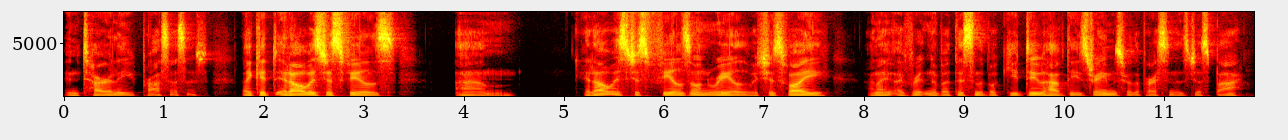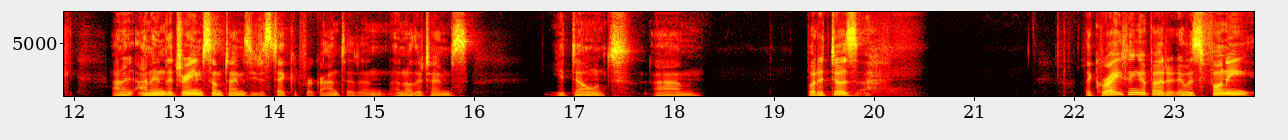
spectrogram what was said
entirely process it. Like it, it always just feels, um, it always just feels unreal, which is why, and I, I've written about this in the book. You do have these dreams where the person is just back, and and in the dream sometimes you just take it for granted, and and other times you don't. Um, but it does, like writing about it, it was funny.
